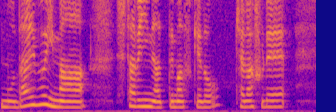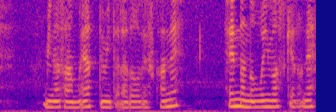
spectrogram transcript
もうだいぶ今下火になってますけどキャラフレ皆さんもやってみたらどうですかね。変なのもいますけどね。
